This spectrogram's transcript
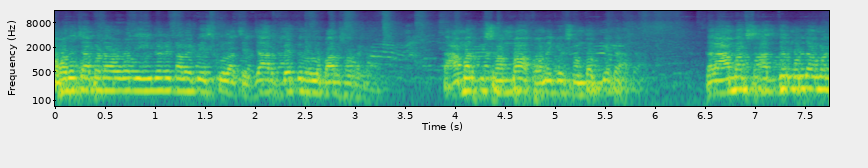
আমাদের চাপাটা আমাদের ইউনিটের নামে একটা স্কুল আছে, যার বেতন হলো বারোশো টাকা। তা আমার কি সম্ভব? অনেকের সম্ভব কি তাহলে আমার সাধ্যের মধ্যে আমার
